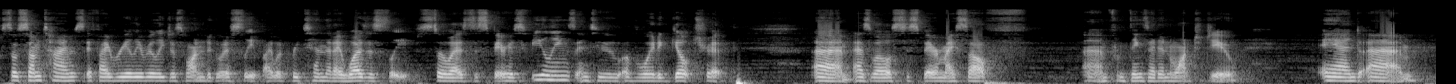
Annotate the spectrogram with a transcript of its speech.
so sometimes, if I really, really just wanted to go to sleep, I would pretend that I was asleep so as to spare his feelings and to avoid a guilt trip, um, as well as to spare myself um, from things I didn't want to do. And um,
